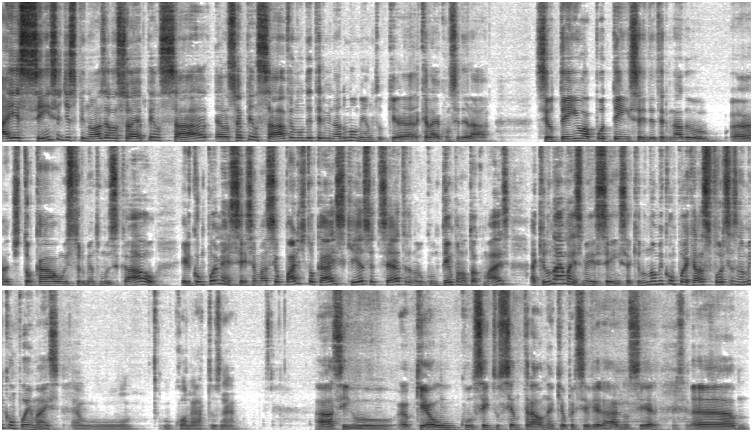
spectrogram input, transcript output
A essência de Spinoza, ela só é pensar, ela só é pensável num determinado momento que, é, que ela é considerada se eu tenho a potência determinado uh, de tocar um instrumento musical, ele compõe minha essência, mas se eu paro de tocar, esqueço, etc., no, com o tempo eu não toco mais, aquilo não é mais minha essência, aquilo não me compõe, aquelas forças não me compõem mais. É o, o conatus, né? Ah, sim, o, é, que é o conceito central, né, que é o perseverar no ser. Uh,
